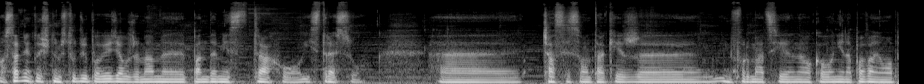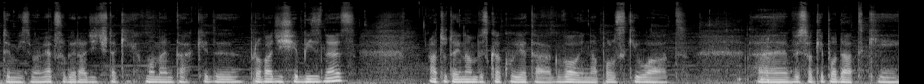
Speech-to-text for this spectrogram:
ostatnio ktoś w tym studiu powiedział, że mamy pandemię strachu i stresu. czasy są takie, że informacje naokoło nie napawają optymizmem. Jak sobie radzić w takich momentach, kiedy prowadzi się biznes, a tutaj nam wyskakuje tak, wojna, polski ład, e, wysokie podatki,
